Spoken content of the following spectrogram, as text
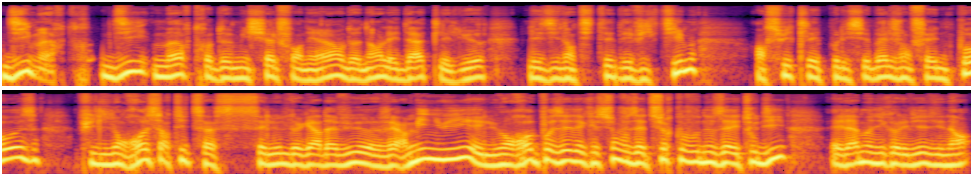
10 meurtres, 10 meurtres de Michel Fournier en donnant les dates, les lieux, les identités des victimes. Ensuite, les policiers belges ont fait une pause, puis ils l'ont ressorti de sa cellule de garde à vue euh, vers minuit et ils lui ont reposé des questions. Vous êtes sûr que vous nous avez tout dit? Et là, Monique Olivier dit non,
